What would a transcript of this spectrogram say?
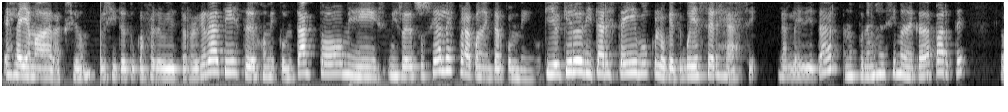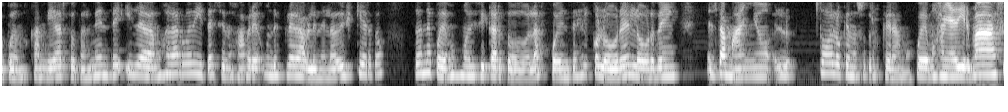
es la llamada a la acción. Solicita tu café virtual gratis, te dejo mi contacto, mis, mis redes sociales para conectar conmigo. Si yo quiero editar este ebook, lo que voy a hacer es así. Darle a editar, nos ponemos encima de cada parte, lo podemos cambiar totalmente y le damos a la ruedita y se nos abre un desplegable en el lado izquierdo donde podemos modificar todo, las fuentes, el color, el orden, el tamaño, todo lo que nosotros queramos. Podemos añadir más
